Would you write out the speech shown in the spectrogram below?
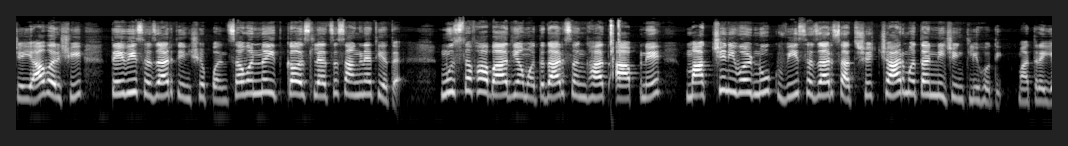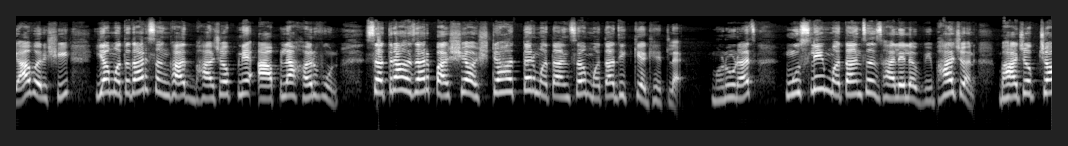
जे यावर्षी तेवीस हजार तीनशे पंचावन्न इतकं असल्याचं सांगण्यात येत आहे मुस्तफाबाद या मतदारसंघात आपने मागची निवडणूक वीस हजार सातशे चार मतांनी जिंकली होती. मात्र यावर्षी या मतदारसंघात भाजपने आपला हरवून सतरा हजार पाचशे अष्ट्याहत्तर मतांचं मताधिक्य घेतलंय. म्हणूनच मुस्लिम मतांचं झालेलं विभाजन भाजपच्या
